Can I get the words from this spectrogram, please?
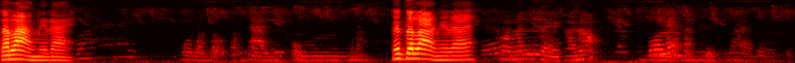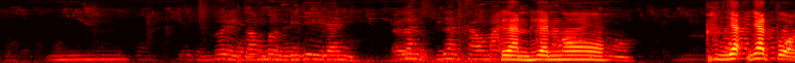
ตารางนี่ได้โง่ทำสองทำท่านี่ผอืมมในตารางนี่ได้พอมันเลื่อยค่ะเนาะ บ่แล้วมันขึ้นมาเด้อ อืม เฮ้ยต้องเบิ่งดีๆได้นี่เอเพื่ออนเพื่อนเศร้าไหมเพื่อนเพื่อนโง่ญาติญาติปวก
